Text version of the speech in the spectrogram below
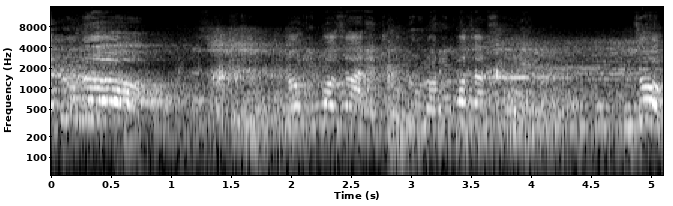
Dai Bruno! Non riposare giù, Bruno, riposa su! Su!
